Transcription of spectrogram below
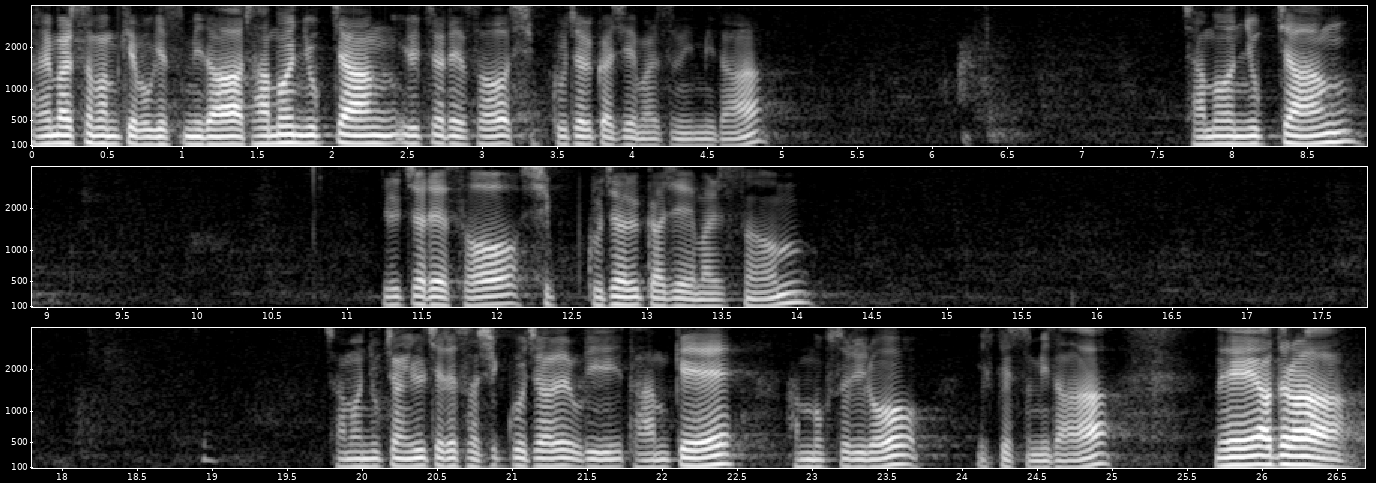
하나님 말씀 함께 보겠습니다. 잠언 6장 1절에서 19절까지의 말씀입니다. 잠언 6장 1절에서 19절까지의 말씀 잠언 6장 1절에서 19절 우리 다 함께 한 목소리로 읽겠습니다. 내 아들아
